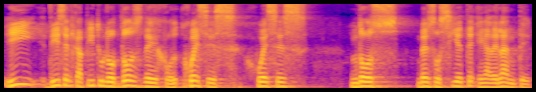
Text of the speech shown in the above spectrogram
Y dice el capítulo 2 de Jueces, Jueces 2, verso 7 en adelante.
